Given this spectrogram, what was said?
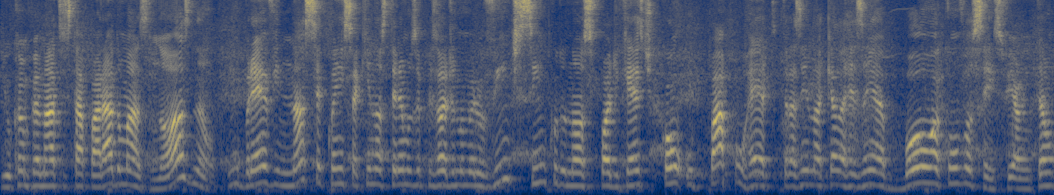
E o campeonato está parado, mas nós não. Em breve, na sequência aqui, nós teremos o episódio número 25 do nosso podcast com o Papo Reto, trazendo aquela resenha boa com vocês, Fiel. Então,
